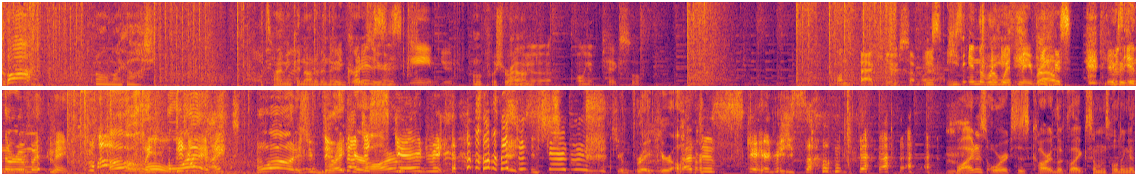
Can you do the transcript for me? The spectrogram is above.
Ah! Oh my gosh. The timing could not have been any Dude, what is crazier. this game, dude? I'm gonna push holding around. a, holding a pixel. One's back here somewhere. He's he's in the room with me, bro. He was, He was in the room with me. Holy Oh, flip! Whoa, did you break that your just arm? scared me. That just scared me. Did you break your arm? That just scared me so bad. Why does Oryx's card look like someone's holding a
